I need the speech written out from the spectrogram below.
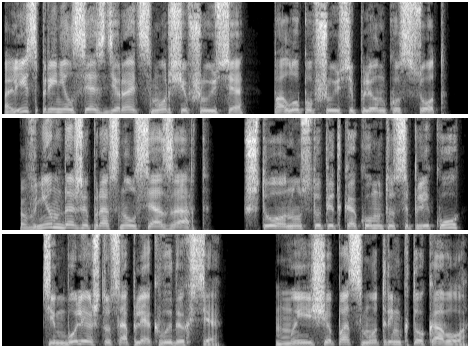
Лис принялся сдирать сморщившуюся, полопавшуюся пленку с сот. В нем даже проснулся азарт. Что, он уступит какому-то сопляку? Тем более, что сопляк выдохся. Мы еще посмотрим, кто кого.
